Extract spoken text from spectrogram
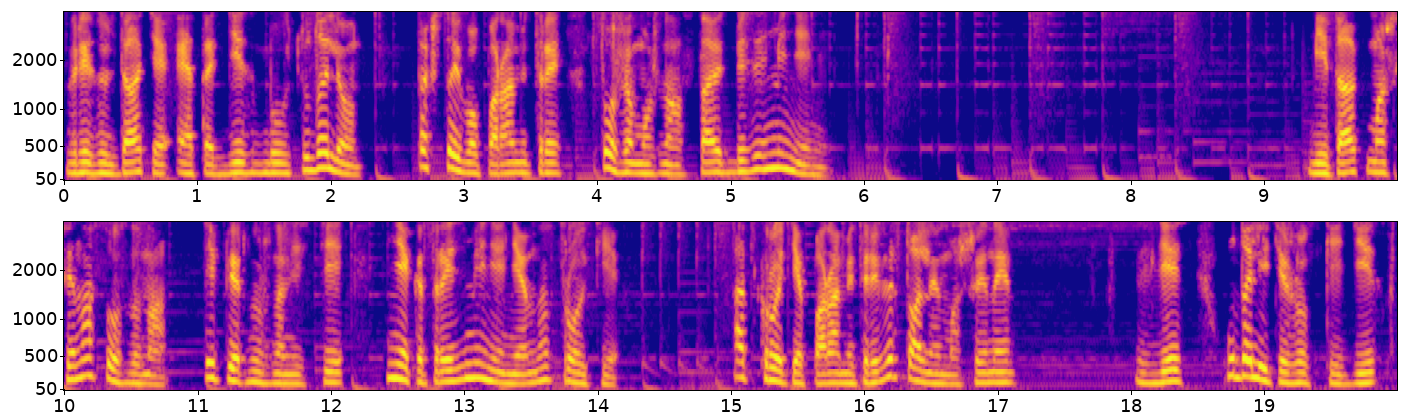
В результате этот диск будет удален, так что его параметры тоже можно оставить без изменений. Итак, машина создана. Теперь нужно внести некоторые изменения в настройки. Откройте параметры виртуальной машины. Здесь удалите жесткий диск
